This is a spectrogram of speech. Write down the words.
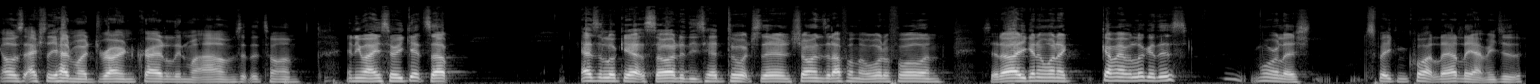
I was actually had my drone cradled in my arms at the time. Anyway, so he gets up, has a look outside with his head torch there and shines it up on the waterfall and said, "Oh, you're going to want to come have a look at this?" More or less speaking quite loudly at me just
